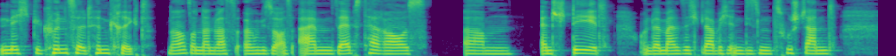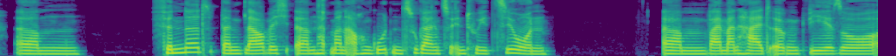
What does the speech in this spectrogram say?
nicht gekünstelt hinkriegt, ne? sondern was irgendwie so aus einem selbst heraus ähm, entsteht. Und wenn man sich, glaube ich, in diesem Zustand ähm, findet, dann glaube ich, ähm, hat man auch einen guten Zugang zur Intuition. Ähm, weil man halt irgendwie so,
